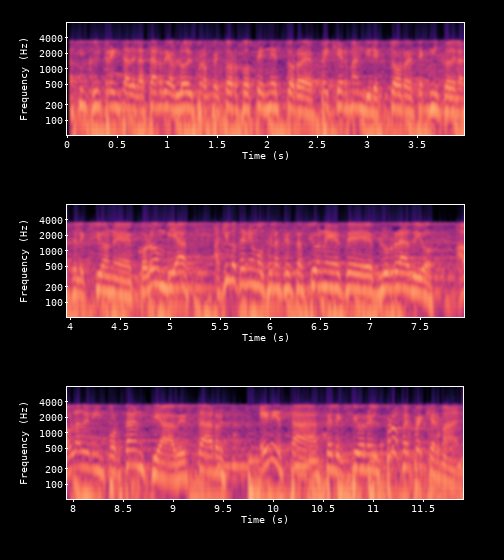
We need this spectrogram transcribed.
A las 5 y 30 de la tarde habló el profesor José Néstor eh, Peckerman, director eh, técnico de la selección eh, Colombia. Aquí lo tenemos en las estaciones de Blue Radio. Habla de la importancia de estar en esta selección, el profe Peckerman.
